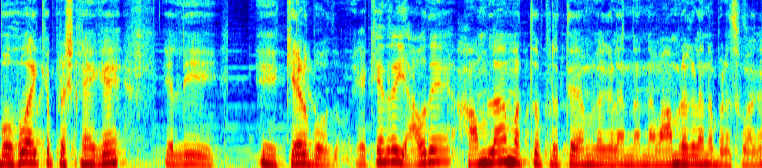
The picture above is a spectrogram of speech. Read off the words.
ಬಹು ಆಯ್ಕೆ ಪ್ರಶ್ನೆಗೆ ಎಲ್ಲಿ ಈ ಕೇಳ್ಬೋದು. ಯಾಕೆಂದರೆ ಯಾವುದೇ ಆಮ್ಲ ಮತ್ತು ಪ್ರತ್ಯಾಮ್ಲಗಳನ್ನು, ನಾವು ಆಮ್ಲಗಳನ್ನು ಬಳಸುವಾಗ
